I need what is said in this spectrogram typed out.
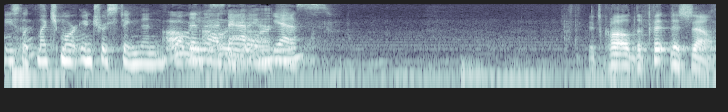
These look much more interesting than Oh, what we then the had static, before. yes. It's called the Fitness Zone,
